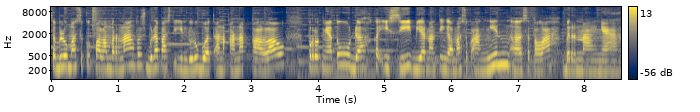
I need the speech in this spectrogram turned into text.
sebelum masuk ke kolam renang. Terus Bunda pastiin dulu buat anak-anak kalau perutnya tuh udah keisi biar nanti nggak masuk angin uh, setelah berenangnya.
